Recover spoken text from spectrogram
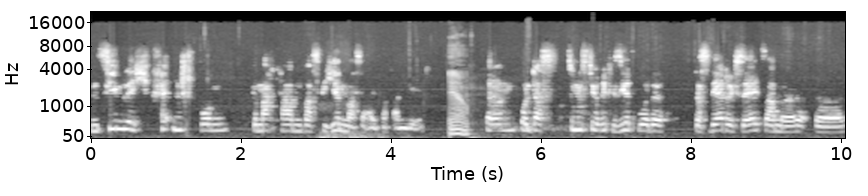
einen ziemlich fetten Sprung gemacht haben, was Gehirnmasse einfach angeht. Ja. Ähm, und dass zumindest theoretisiert wurde, dass der durch seltsame, äh,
